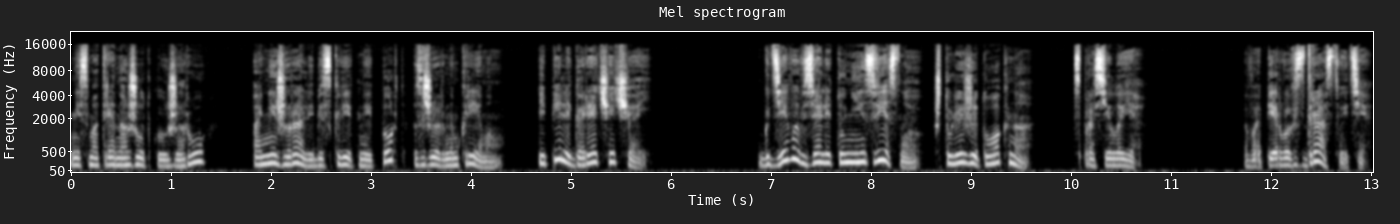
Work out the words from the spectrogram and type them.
Несмотря на жуткую жару, они жрали бисквитный торт с жирным кремом и пили горячий чай. «Где вы взяли ту неизвестную, что лежит у окна?» — спросила я. «Во-первых, здравствуйте».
